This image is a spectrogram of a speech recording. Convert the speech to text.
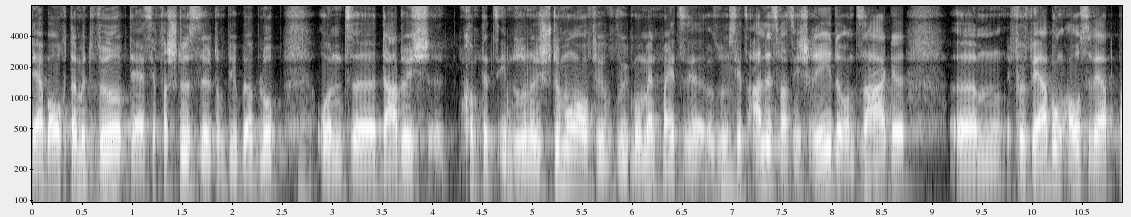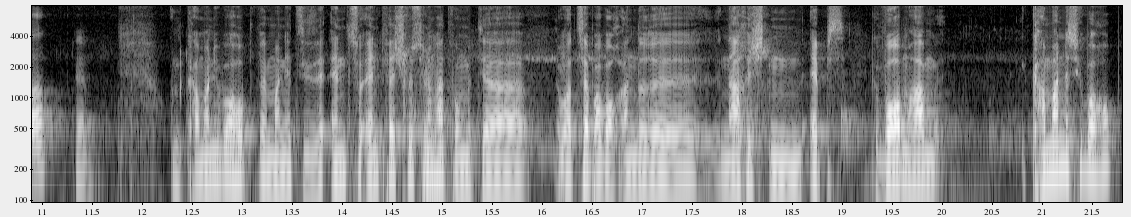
der aber auch damit wirbt, der ist ja verschlüsselt und blablabla. Ja. Und äh, dadurch kommt jetzt eben so eine Stimmung auf, wie, wie Moment mal, jetzt also ist jetzt alles, was ich rede und sage, ähm, für Werbung auswertbar. Ja. Und kann man überhaupt, wenn man jetzt diese End-zu-End-Verschlüsselung mhm. hat, womit ja WhatsApp, aber auch andere Nachrichten-Apps geworben haben, kann man das überhaupt?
